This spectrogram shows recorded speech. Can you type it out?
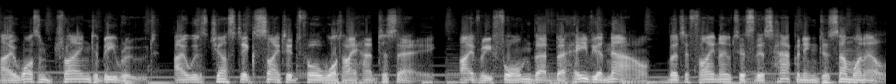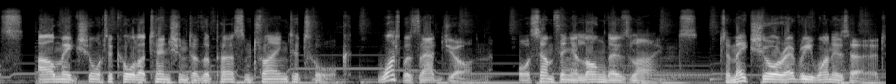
I wasn't trying to be rude, I was just excited for what I had to say. I've reformed that behavior now, but if I notice this happening to someone else, I'll make sure to call attention to the person trying to talk. What was that John? Or something along those lines, to make sure everyone is heard.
